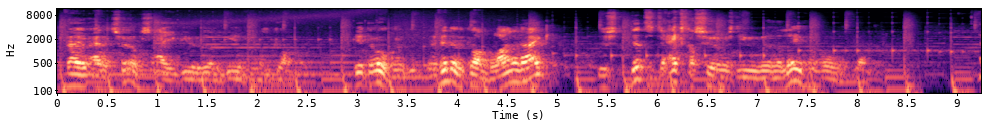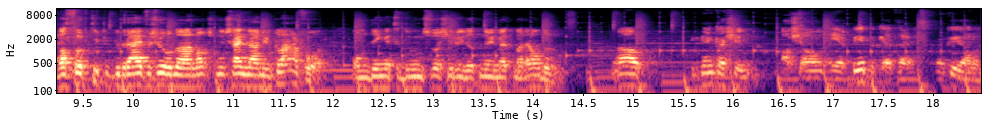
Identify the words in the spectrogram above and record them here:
value added service eigenlijk die we willen geven voor onze klanten. Dit ook, we vinden de klant belangrijk, dus dit is de extra service die we willen leveren voor onze klanten. Wat voor type bedrijven zullen daar nog, zijn daar nu klaar voor om dingen te doen zoals jullie dat nu met Marel doen? Nou, ik denk als je, als je al een ERP-pakket hebt, dan kun je al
